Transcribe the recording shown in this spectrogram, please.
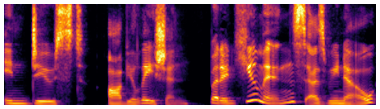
induced ovulation. But in humans, as we know,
